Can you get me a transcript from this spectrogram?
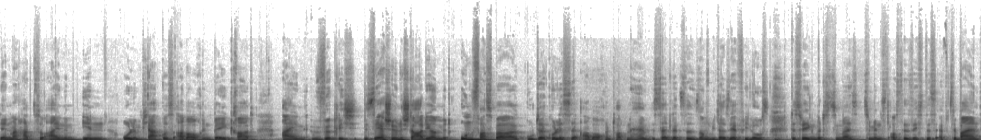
denn man hat zu einem in Olympiakos, aber auch in Belgrad ein wirklich sehr schönes Stadion mit unfassbar guter Kulisse, aber auch in Tottenham ist seit letzter Saison wieder sehr viel los. Deswegen wird es zumindest aus der Sicht des FC Bayern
